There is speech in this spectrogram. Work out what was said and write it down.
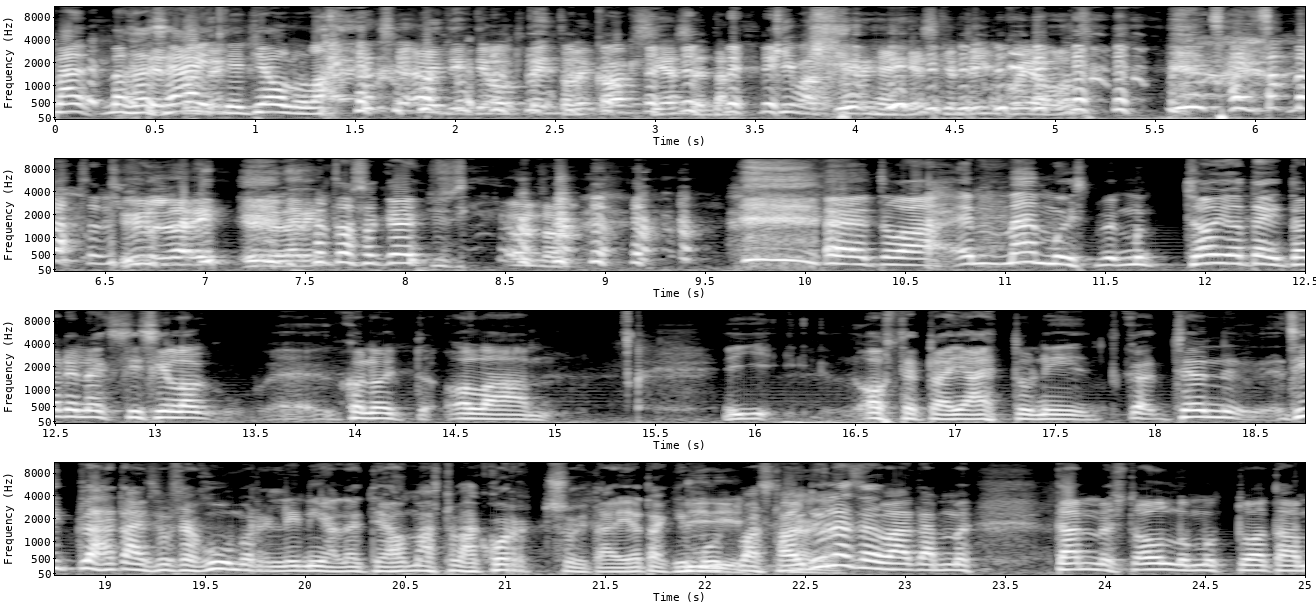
mä, mä, mä sain se äitit joululahjaksi. Äitit joulut, teitä oli kaksi jäsentä. Kivat perheen kesken pikkujoulut. Sain mä- Ylläri, ylläri. Tuossa on köysi. On, on. Tuo, en, mä en muista, mutta se on jotenkin todennäköisesti silloin, kun nyt ollaan ostettu ja jaettu, niin sitten lähdetään semmoisen huumorilinjalle, että omasta vähän kortsuja tai jotakin Niin, niin, niin, muuta vastaavaa. Yleensä vähän tämmö, tämmöistä ollut, mutta tuota,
